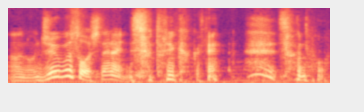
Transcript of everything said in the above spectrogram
あの重武装してないんですよとにかくね。その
